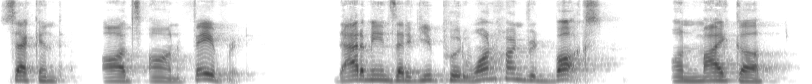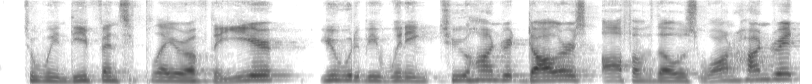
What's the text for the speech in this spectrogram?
second odds on favorite. That means that if you put 100 bucks on Micah to win defensive player of the year, you would be winning $200 off of those 100,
